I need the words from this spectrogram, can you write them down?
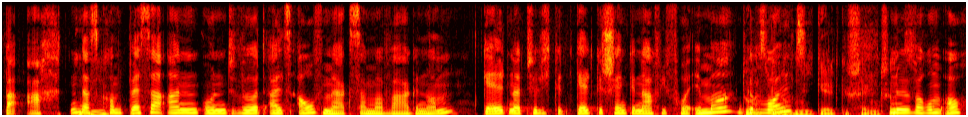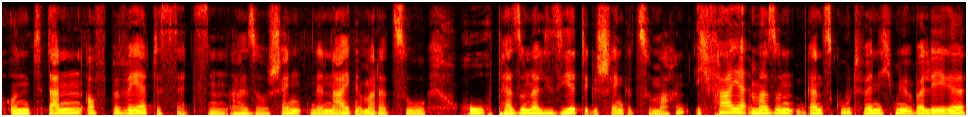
beachten. Mhm. Das kommt besser an und wird als aufmerksamer wahrgenommen. Geld natürlich, Ge- Geldgeschenke nach wie vor immer Du hast mir noch gewollt. nie Geld geschenkt, Schatz. Nö, warum auch? Und dann auf Bewährtes setzen. Also Schenkende neigen immer dazu, hochpersonalisierte Geschenke zu machen. Ich fahre ja immer so ganz gut, wenn ich mir überlege,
